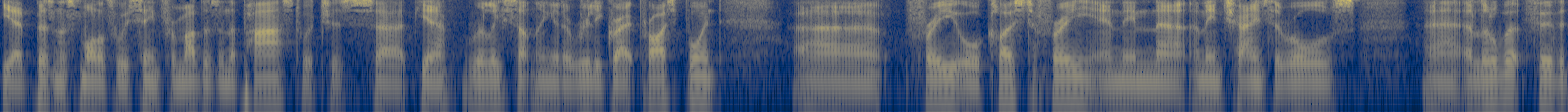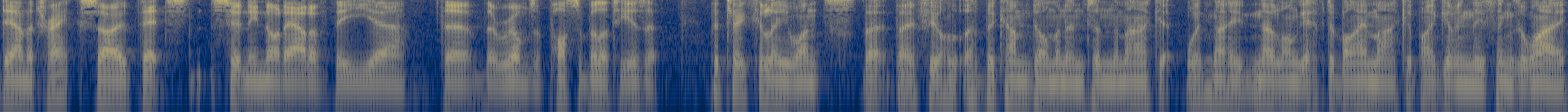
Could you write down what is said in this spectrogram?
yeah, business models we've seen from others in the past, which is uh, you know release something at a really great price point, uh, free or close to free, and then and then change the rules uh, a little bit further down the track. So that's certainly not out of the uh, the the realms of possibility, is it? Particularly once that they feel have become dominant in the market, when they no longer have to buy a market by giving these things away,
